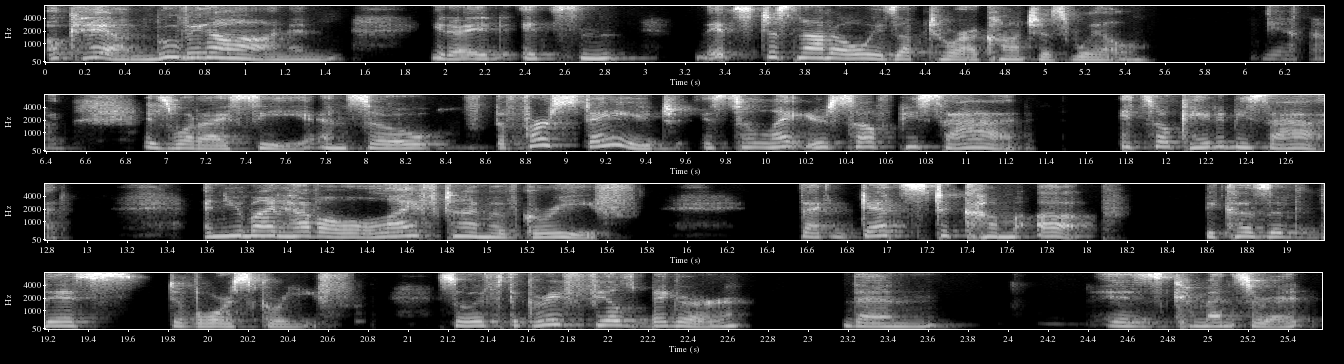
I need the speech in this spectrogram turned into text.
okay, I'm moving on, and you know, it, it's it's just not always up to our conscious will. Yeah, is what I see. And so the first stage is to let yourself be sad. It's okay to be sad. And you might have a lifetime of grief that gets to come up because of this divorce grief. So if the grief feels bigger than is commensurate,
